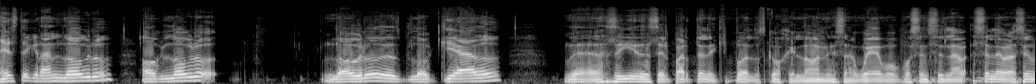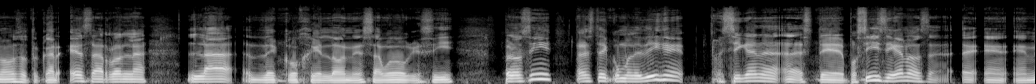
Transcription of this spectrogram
este gran logro, o logro, logro desbloqueado, de, así, de ser parte del equipo de los cogelones a huevo. Pues en cele- celebración vamos a tocar esa rola, la de cogelones a huevo que sí. Pero sí, este, como le dije, sigan, a- a este, pues sí, síganos a- a- en, en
